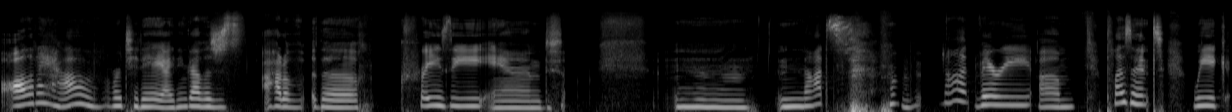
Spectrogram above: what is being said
all that I have for today. I think that was just out of the crazy and mm, not not very um, pleasant week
